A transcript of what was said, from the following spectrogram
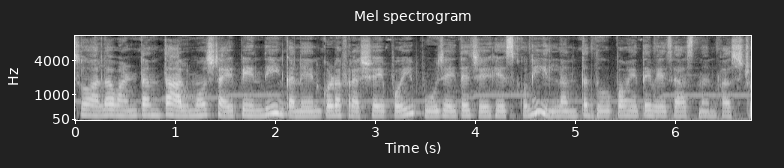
సో అలా వంట అంతా ఆల్మోస్ట్ అయిపోయింది. ఇంకా నేను కూడా ఫ్రెష్ అయిపోయి పూజ అయితే చేసేసుకుని ఇల్లంతా ధూపం అయితే వేసేస్తున్నాను ఫస్ట్.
